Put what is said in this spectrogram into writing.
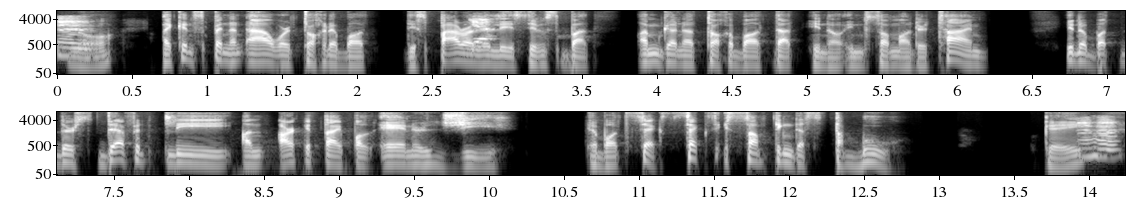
Mm. No, I can spend an hour talking about these parallelisms, but I'm gonna talk about that, you know, in some other time. You know, but there's definitely an archetypal energy about sex. Sex is something that's taboo. Okay, Mhm.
